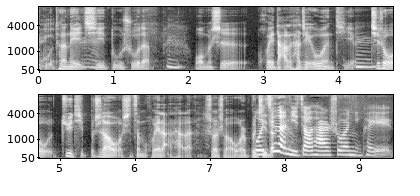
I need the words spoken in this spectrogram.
古特那一期读书的，嗯，我们是回答了他这个问题。其实我具体不知道我是怎么回答他的，说实话我是不记得。我记得你叫他说你可以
